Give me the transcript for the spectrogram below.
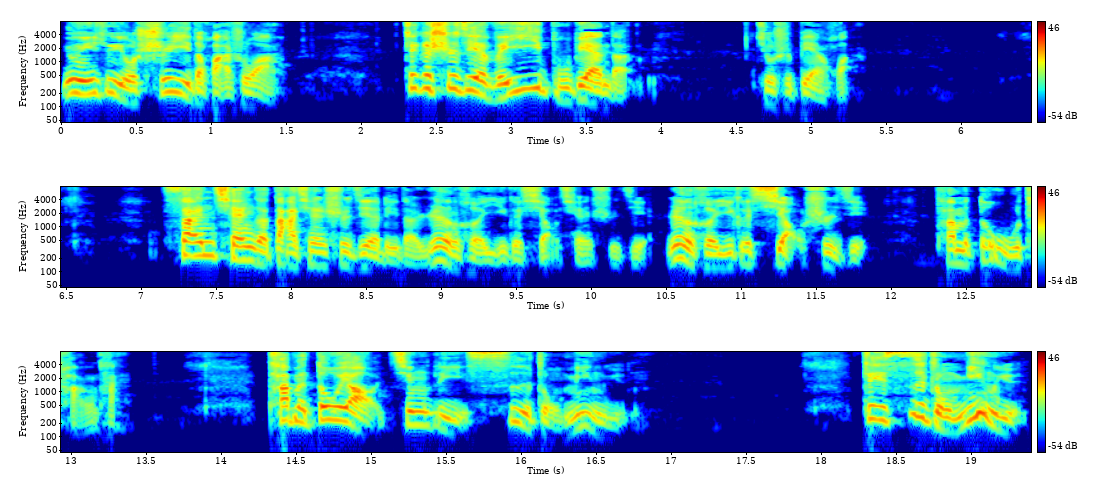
用一句有诗意的话说啊。这个世界唯一不变的，就是变化。三千个大千世界里的任何一个小千世界，任何一个小世界，他们都无常态，他们都要经历四种命运。这四种命运，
